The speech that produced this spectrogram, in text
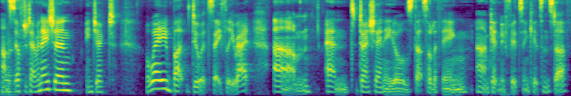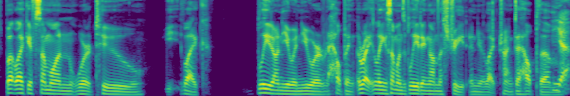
um, self-determination inject away but do it safely right um, and don't share needles that sort of thing um, get new fits and kits and stuff But like if someone were to like bleed on you and you were helping right like someone's bleeding on the street and you're like trying to help them. Yeah.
